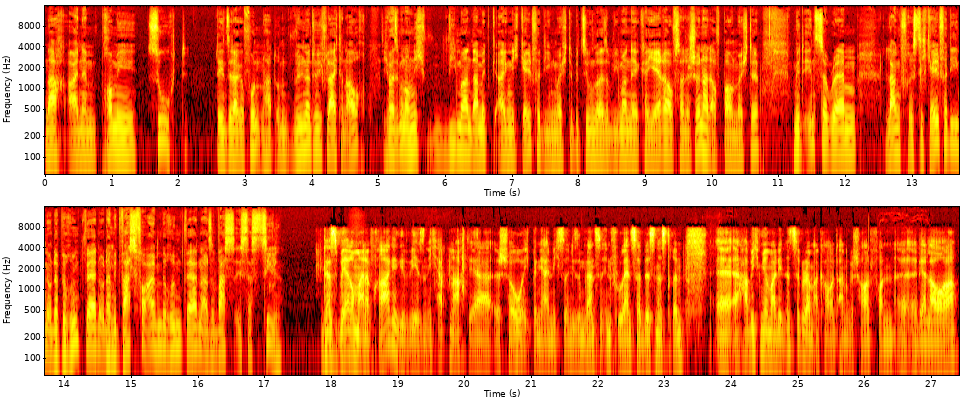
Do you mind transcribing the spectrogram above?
nach einem Promi sucht, den sie da gefunden hat und will natürlich vielleicht dann auch, ich weiß immer noch nicht, wie man damit eigentlich Geld verdienen möchte, beziehungsweise wie man eine Karriere auf seine Schönheit aufbauen möchte, mit Instagram langfristig Geld verdienen oder berühmt werden oder mit was vor allem berühmt werden, also was ist das Ziel? Das wäre meine Frage gewesen. Ich habe nach der äh, Show, ich bin ja nicht so in diesem ganzen Influencer-Business drin, äh, habe ich mir mal den Instagram-Account angeschaut von äh, der Laura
